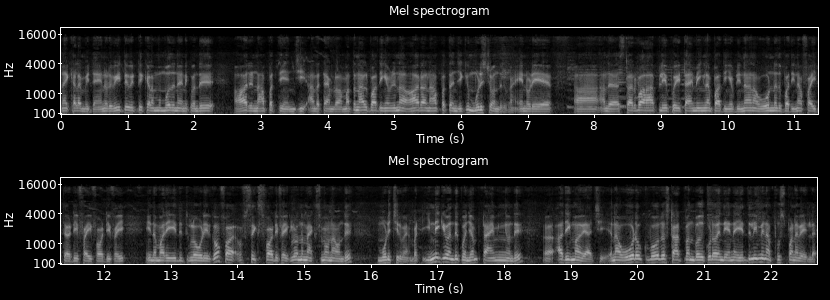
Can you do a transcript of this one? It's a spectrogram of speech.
நான் கிளம்பிட்டேன். என்னோட வீட்டை விட்டு கிளம்பும் போது நான் எனக்கு வந்து ஆறு நாற்பத்தி அஞ்சு அந்த டைமில் மற்ற நாள் பார்த்தீங்க அப்படின்னா ஆறு நாற்பத்தஞ்சுக்கு முடிச்சுட்டு வந்திருப்பேன். என்னுடைய அந்த ஸ்டர்வா ஆப்லேயே போய் டைமிங்லாம் பார்த்தீங்க அப்படின்னா நான் ஓடினது பார்த்தீங்கன்னா five thirty five forty five இந்த மாதிரி இதுக்குள்ளே ஓடி இருக்கும் சிக்ஸ் ஃபார்ட்டி ஃபைவ்க்குள்ளே வந்து மேக்ஸிமம் நான் வந்து முடிச்சிருவேன். பட் இன்னைக்கு வந்து கொஞ்சம் டைமிங் வந்து அதிகமாகவே ஆச்சு. ஏன்னா ஓட ஓட ஸ்டார்ட் பண்ணும்போது கூட வந்து என்ன எதுலேயுமே நான் புஷ் பண்ணவே இல்லை.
